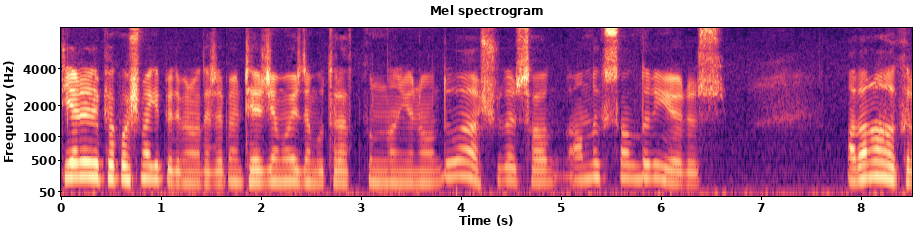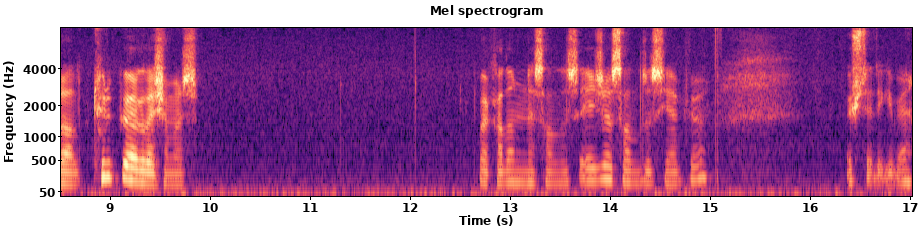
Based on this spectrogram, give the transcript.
Diğerleri pek hoşuma gitmedi benim arkadaşlar. Benim tercihim o yüzden bu taraf bundan yön oldu. Aa, şurada sal anlık saldırı yiyoruz. Adanalı kral. Türk bir arkadaşımız. Bak adam ne saldırısı? Ejder saldırısı yapıyor. Üç dedi gibi.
